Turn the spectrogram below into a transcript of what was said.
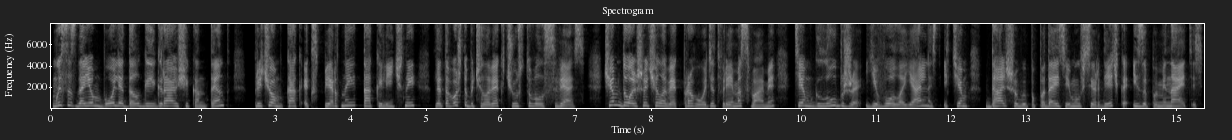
Мы создаем более долгоиграющий контент, причем как экспертный, так и личный, для того, чтобы человек чувствовал связь. Чем дольше человек проводит время с вами, тем глубже его лояльность и тем дальше вы попадаете ему в сердечко и запоминаетесь.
